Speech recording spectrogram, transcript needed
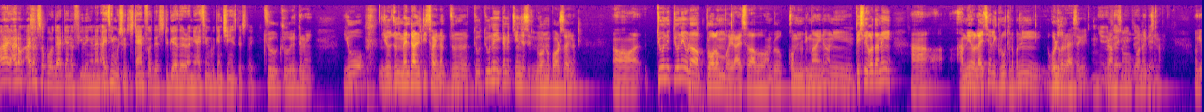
I I don't I don't support that kind of feeling and I think we should stand for this together अनि I think we can change this दाइ ट्रु ट्रु एकदमै। यो यो जुन मेन्टालिटी छ होइन जुन त्यो त्यो नै एकदमै चेन्जेस गर्नुपर्छ होइन। त्यो नै त्यो नै एउटा प्रब्लम भइरहेछ अब हाम्रो कम्युनिटीमा होइन? अनि त्यसले गर्दा नै हामीहरूलाई चाहिँ अलिक ग्रोथ हुन पनि होल्ड गरिरहेछ कि? राम्रोसँग गर्नै दिएन ओके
